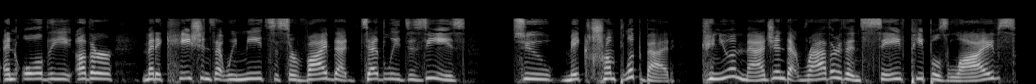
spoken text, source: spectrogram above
and all the other medications that we need to survive that deadly disease to make Trump look bad? Can you imagine that rather than save people's lives,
